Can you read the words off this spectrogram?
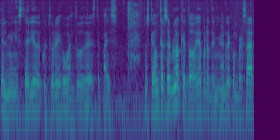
el Ministerio de Cultura y Juventud de este país. Nos queda un tercer bloque todavía para terminar de conversar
